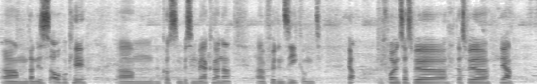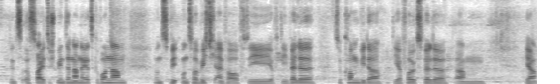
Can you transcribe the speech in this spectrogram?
dann ist es auch okay. dann kostet ein bisschen mehr Körner äh, für den Sieg und ja, wir freuen uns, dass wir, dass wir ja, das zweite Spiel hintereinander jetzt gewonnen haben. Uns, uns war wichtig, einfach auf die, auf die Welle zu kommen wieder, die Erfolgswelle. Ähm, ja,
